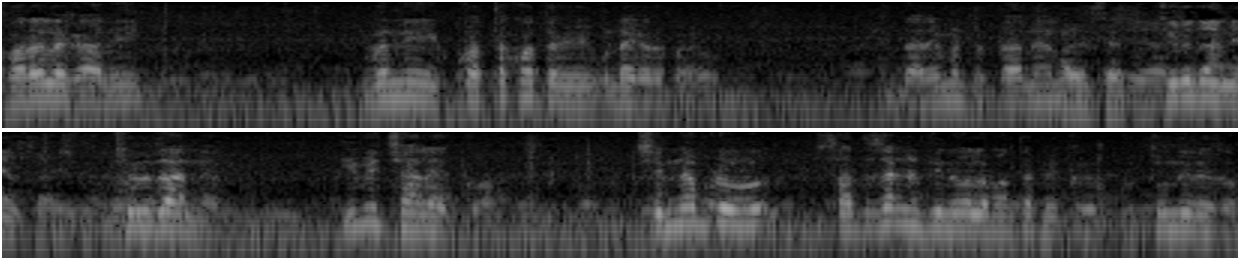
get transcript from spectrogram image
కొర్రలు కానీ ఇవన్నీ కొత్త కొత్తవి ఉన్నాయి కదా. దాని ఏమంటారు? ధాన్యాలు చిరుధాన్యాలు చిరుధాన్యాలు. ఇవి చాలా ఎక్కువ. చిన్నప్పుడు సత్సంగం తినేవాళ్ళం అంతా మీకు గుర్తుంది లేదు?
